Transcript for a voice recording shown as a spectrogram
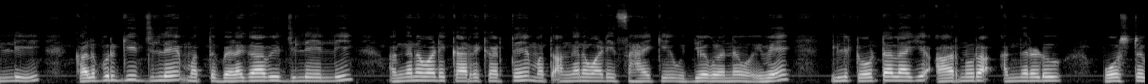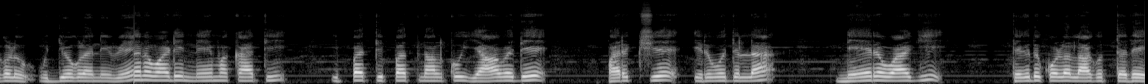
ಇಲ್ಲಿ ಕಲಬುರಗಿ ಜಿಲ್ಲೆ ಮತ್ತು ಬೆಳಗಾವಿ ಜಿಲ್ಲೆಯಲ್ಲಿ ಅಂಗನವಾಡಿ ಕಾರ್ಯಕರ್ತೆ ಮತ್ತು ಅಂಗನವಾಡಿ ಸಹಾಯಕಿ ಉದ್ಯೋಗಗಳನ್ನು ಇವೆ. ಇಲ್ಲಿ ಟೋಟಲ್ ಆಗಿ ಆರುನೂರ ಹನ್ನೆರಡು ಪೋಸ್ಟ್ಗಳು ಉದ್ಯೋಗಗಳನ್ನಿವೆ. ಅಂಗನವಾಡಿ ನೇಮಕಾತಿ ಇಪ್ಪತ್ತಿಪ್ಪತ್ನಾಲ್ಕು ಯಾವುದೇ ಪರೀಕ್ಷೆ ಇರುವುದಿಲ್ಲ. ನೇರವಾಗಿ ತೆಗೆದುಕೊಳ್ಳಲಾಗುತ್ತದೆ.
